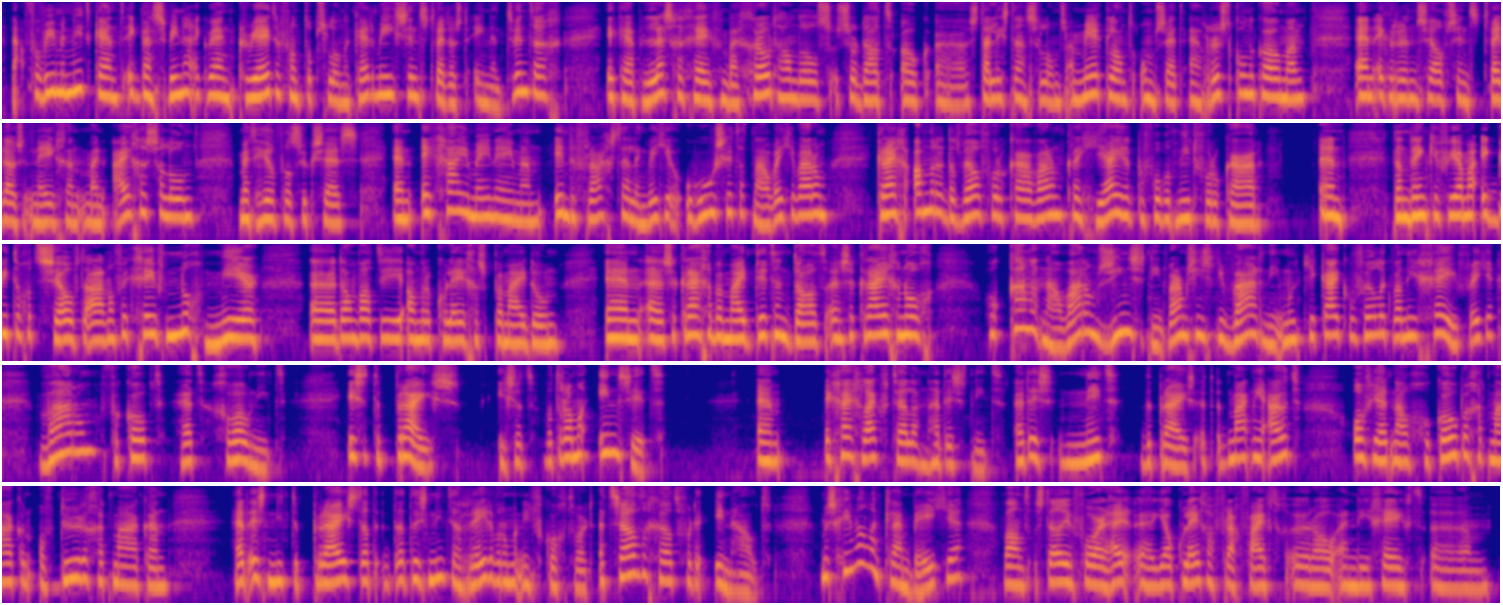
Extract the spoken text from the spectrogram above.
Nou, voor wie me niet kent, ik ben Sabine. Ik ben creator van Top Salon Academy sinds 2021. Ik heb lesgegeven bij groothandels, zodat ook uh, stylisten en salons aan meer klanten omzet en rust konden komen. En ik run zelf sinds 2009 mijn eigen salon met heel veel succes. En ik ga je meenemen in de vraagstelling. Weet je, hoe zit dat nou? Weet je, waarom krijgen anderen dat wel voor elkaar? Waarom krijg jij het bijvoorbeeld niet voor elkaar? En dan denk je van ja, maar ik bied toch hetzelfde aan of ik geef nog meer uh, dan wat die andere collega's bij mij doen. En uh, ze krijgen bij mij dit en dat en ze krijgen nog. Hoe kan het nou? Waarom zien ze het niet? Waarom zien ze die waarde niet? Moet je kijken hoeveel ik wel niet geef? Weet je, waarom verkoopt het gewoon niet? Is het de prijs? Is het wat er allemaal in zit? En ik ga je gelijk vertellen, het is het niet. Het is niet de prijs. Het, het maakt niet uit of je het nou goedkoper gaat maken of duurder gaat maken. Het is niet de prijs, dat, dat is niet de reden waarom het niet verkocht wordt. Hetzelfde geldt voor de inhoud. Misschien wel een klein beetje, want stel je voor, hij, uh, jouw collega vraagt 50 euro en die geeft um,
